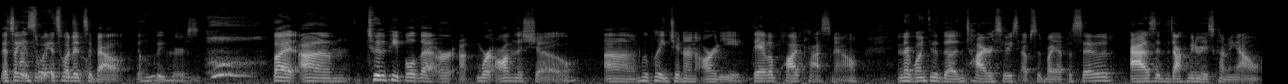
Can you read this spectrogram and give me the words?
that's like it's, it's what it's about. The Glee curse. But um, two of the people that are were on the show, um, who played Jenna and Artie, they have a podcast now, and they're going through the entire series episode by episode as the documentary is coming out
